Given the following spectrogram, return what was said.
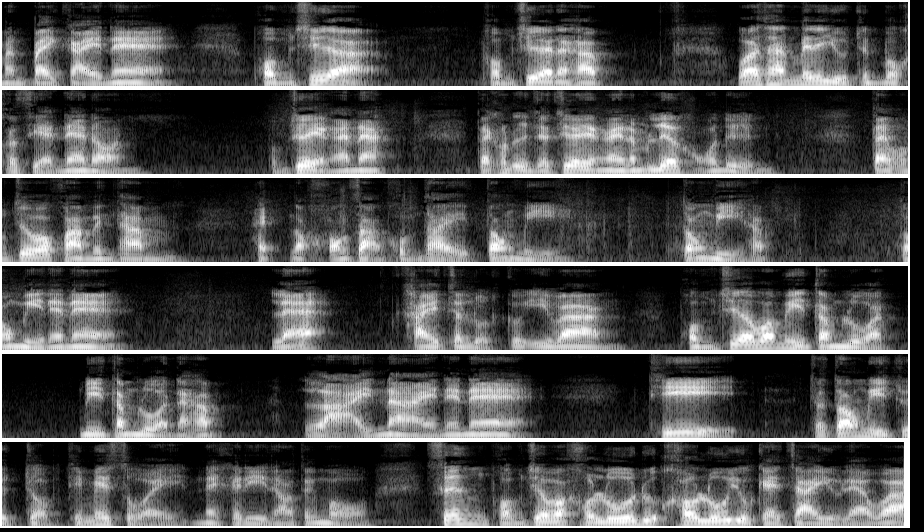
มันไปไกลแน่ ผมเชื่อ ผมเชื่อนะครับ ว่าท่านไม่ได้อยู่จนปกเกษียณแน่นอน ผมเชื่ออย่างนั้นนะแต่คนอื่นจะเชื่อยังไงนั้นเรื่องของคนอื่น แต่ผมเชื่อว่าความเป็นธรรมของสังคมไทยต้องมีต้องมีครับ ต้องมีแน่ๆและใครจะหลุดเก้าอี้บ้าง ผมเชื่อว่ามีตำรวจมีตำรวจนะครับ หลายนายแน่ ๆ ที่จะต้องมีจุดจบที่ไม่สวยในคดีน้องแตงโม ซึ่งผมเชื่อว่าเขารู้เขารู้อยู่แก่ใจอยู่แล้วว่า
